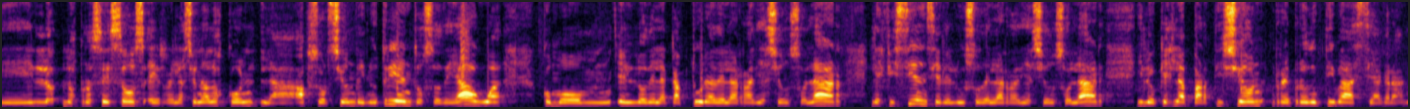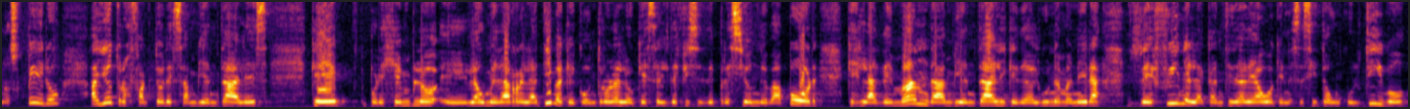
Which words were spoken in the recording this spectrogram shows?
Eh, los procesos eh, relacionados con la absorción de nutrientes o de agua, como mm, lo de la captura de la radiación solar, la eficiencia en el uso de la radiación solar y lo que es la partición reproductiva hacia granos. Pero hay otros factores ambientales que, por ejemplo, eh, la humedad relativa que controla lo que es el déficit de presión de vapor, que es la demanda ambiental y que de alguna manera define la cantidad de agua que necesita un cultivo,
